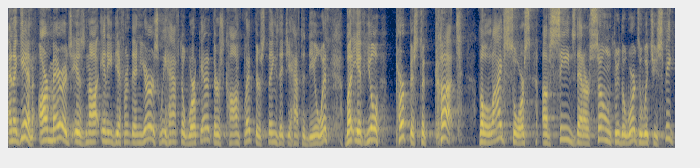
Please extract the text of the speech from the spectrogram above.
And again, our marriage is not any different than yours. We have to work at it. There's conflict, there's things that you have to deal with. But if you'll purpose to cut the life source of seeds that are sown through the words of which you speak,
